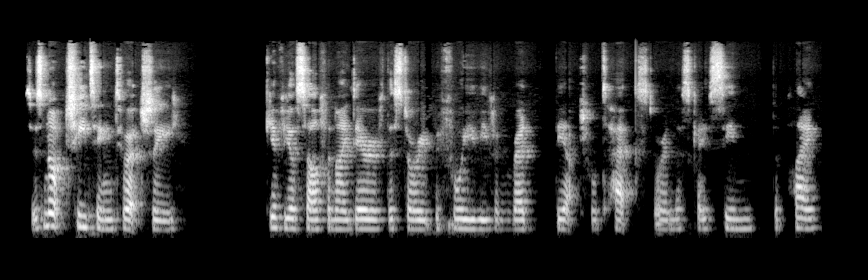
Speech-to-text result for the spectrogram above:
So it's not cheating to actually give yourself an idea of the story before you've even read the actual text, or in this case, seen the play.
